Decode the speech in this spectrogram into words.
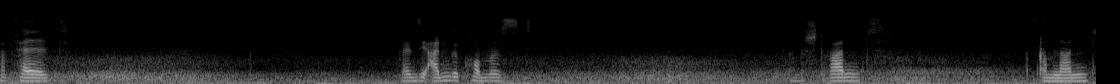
zerfällt. Wenn sie angekommen ist am Strand, am Land.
